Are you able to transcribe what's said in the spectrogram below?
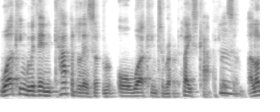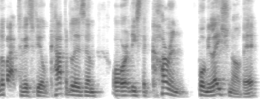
Working within capitalism or working to replace capitalism. Mm. A lot of activists feel capitalism, or at least the current formulation of it,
